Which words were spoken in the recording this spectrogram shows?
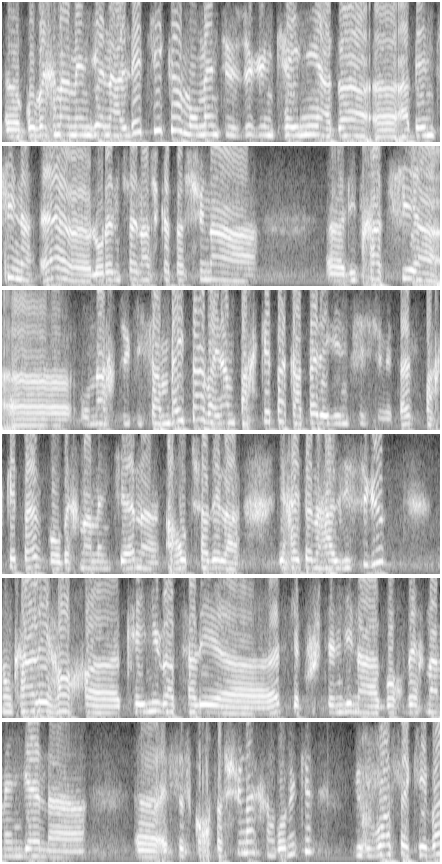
Uh, gobernamendien aldetik, momentuz dugun keinia da uh, abentin, eh, Lorentzen askatasuna uh, litratzia uh, onartuk izan baita, baina parketak apel egin zizun, eta ez parketa ez gobernamentien uh, ahotsa dela erraiten ahaldizugu. Donc hale hor uh, keinu bat hale uh, ez jakusten dina gobernamentien uh, uh, ez ez kortasuna, jango nuke. Urboazak eba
